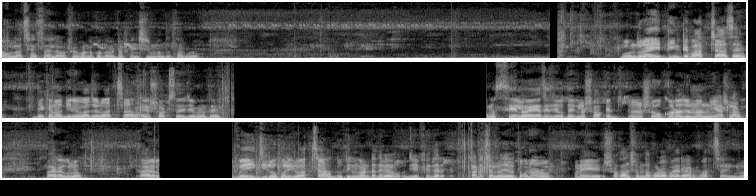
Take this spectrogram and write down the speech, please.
আউল আছে, চাইলে অবশ্যই কন্ট্যাক্ট করতে এটা ফেন্সির মধ্যে থাকবে। বন্ধুরা, এই তিনটে বাচ্চা আছে। দেখে নাও, গিরেবাজের বাচ্চা এই শর্ট সাইজের মধ্যে। এগুলো সেল হয়ে গেছে, যেহেতু এগুলো শখের শো করার জন্য নিয়ে আসলাম। পায়রাগুলো। পায়রা এই জিরো কলির বাচ্চা, দু তিন ঘণ্টা দেবে, যে ফেদার কাটা চালু হয়ে যাবে, তখন আরও মানে সকাল সন্ধ্যা করা পায়রার বাচ্চা এগুলো।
